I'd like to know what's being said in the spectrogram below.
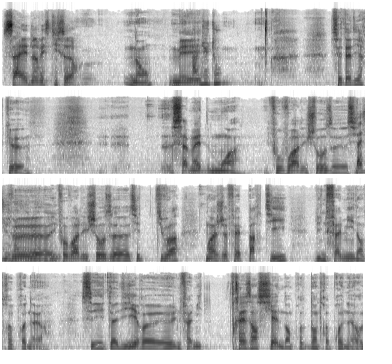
Ça aide l'investisseur. Non, mais. Pas du tout. C'est-à-dire que ça m'aide moi. Il faut voir les choses, euh, si tu veux. Euh, il faut voir les choses, euh, si, tu vois. Moi, je fais partie d'une famille d'entrepreneurs. C'est-à-dire une famille très ancienne d'entrepreneurs.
